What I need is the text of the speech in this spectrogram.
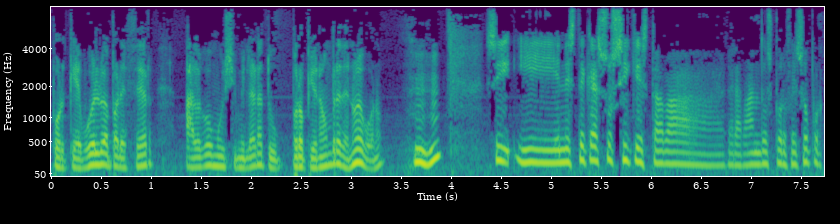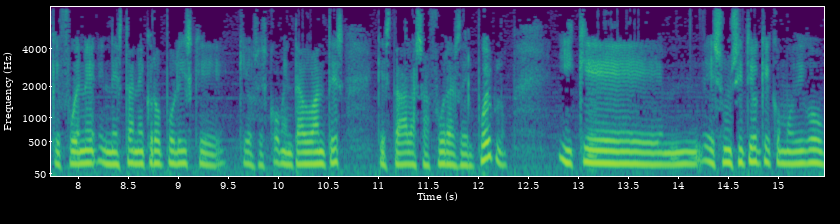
porque vuelve a aparecer algo muy similar a tu propio nombre de nuevo, ¿no? Sí, y en este caso sí que estaba grabando profesor porque fue en, en esta necrópolis que, que os he comentado antes, que está a las afueras del pueblo y que mm, es un sitio que, como digo,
